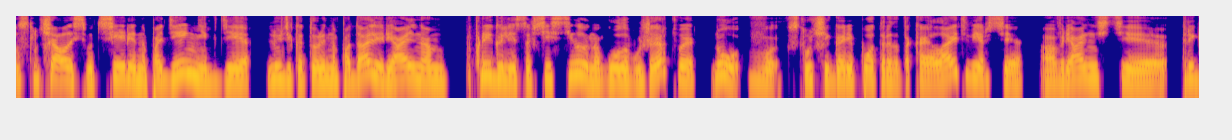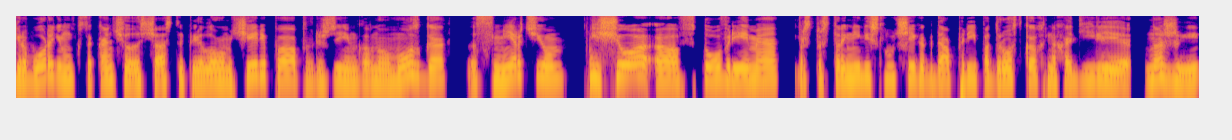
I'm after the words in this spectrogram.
случалась вот серия нападений, где люди, которые нападали, реально прыгали со всей силы на голову жертвы. Ну, в случае Гарри Поттера это такая лайт-версия, а в реальности триггер-ворнинг заканчивалась часто переломом черепа, повреждением головного мозга, смертью. Еще э, в то время распространились случаи, когда при подростках находили ножи,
